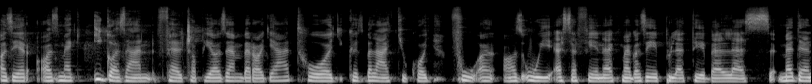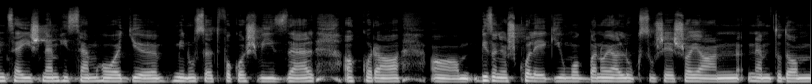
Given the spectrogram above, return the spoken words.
azért az meg igazán felcsapja az ember agyát, hogy közben látjuk, hogy fú, az új eszefének meg az épületében lesz medence is, nem hiszem, hogy mínusz öt fokos vízzel, akkor a, a bizonyos kollégiumokban olyan luxus és olyan, nem tudom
